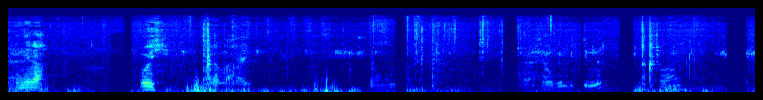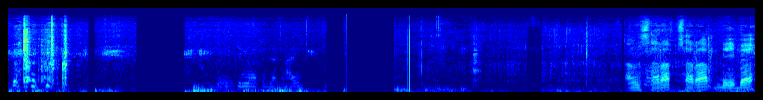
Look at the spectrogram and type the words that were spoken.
Kanila. Uy. Wala pa. Isawagin bitin na. Bitin na tayo kain. Ang sarap-sarap, baby.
